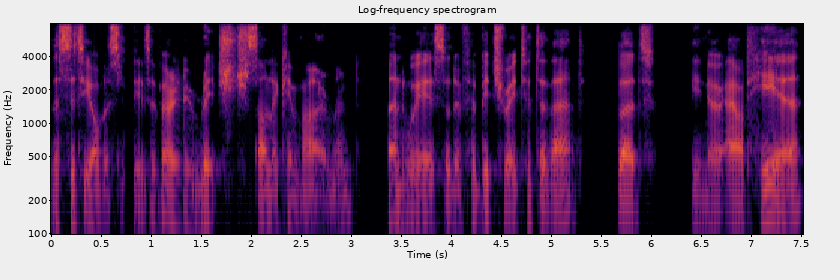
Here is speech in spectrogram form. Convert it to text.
the city obviously is a very rich sonic environment. And we're sort of habituated to that. But, you know, out here,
